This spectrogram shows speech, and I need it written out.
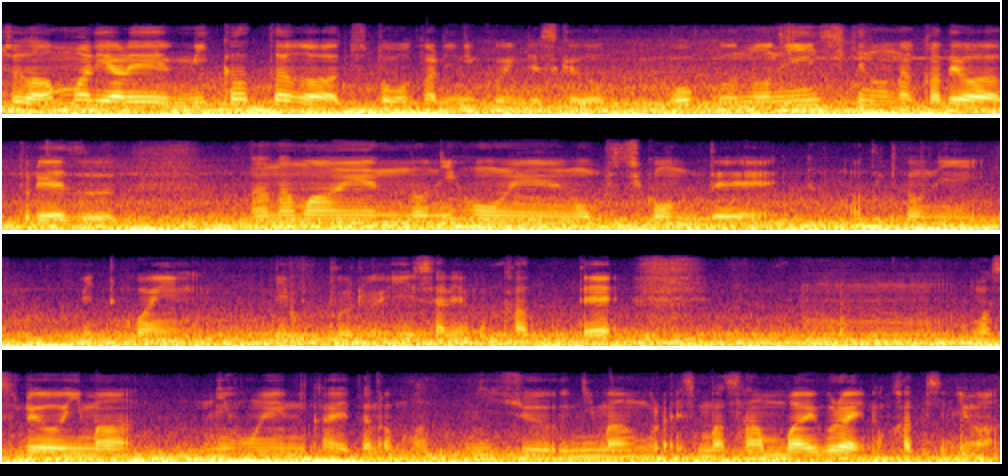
ちょっとあんまりあれ見方がちょっと分かりにくいんですけど僕の認識の中ではとりあえず7万円の日本円をぶち込んで、まあ、適当にビットコインリップルイーサリアム買ってうん、まあ、それを今日本円に変えたらまあ22万ぐらいです、まあ、3倍ぐらいの価値には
